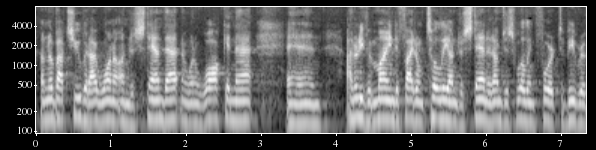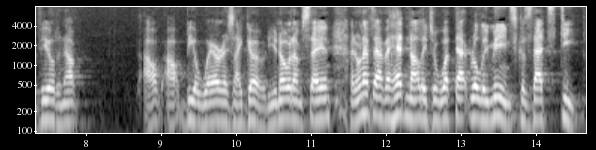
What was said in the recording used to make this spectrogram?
I don't know about you, but I want to understand that and I want to walk in that. And I don't even mind if I don't totally understand it. I'm just willing for it to be revealed and I'll I'll, I'll, be aware as I go. Do you know what I'm saying? I don't have to have a head knowledge of what that really means because that's deep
